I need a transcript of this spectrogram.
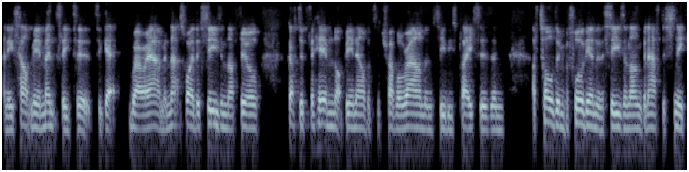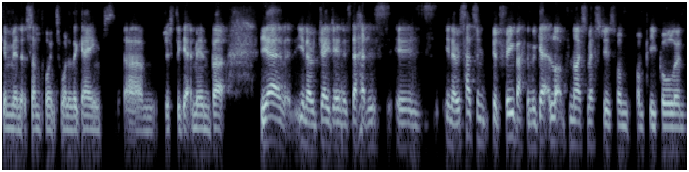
and he's helped me immensely to to get where I am. And that's why this season I feel gutted for him not being able to travel around and see these places and I've told him before the end of the season I'm going to have to sneak him in at some point to one of the games um, just to get him in. But yeah, you know, JJ and his dad is is you know, he's had some good feedback, and we get a lot of nice messages from from people, and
